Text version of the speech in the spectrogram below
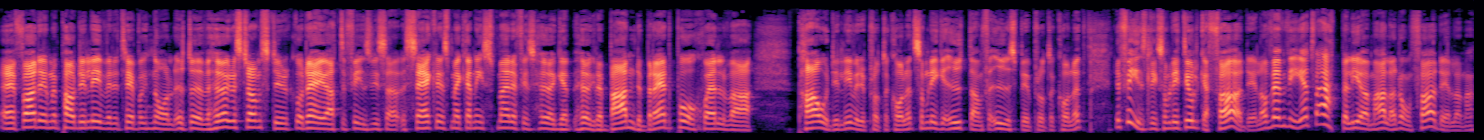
Eh, fördelen med Power Delivery 3.0 utöver högre strömstyrkor det är ju att det finns vissa säkerhetsmekanismer. Det finns högre, högre bandbredd på själva Power Delivery-protokollet som ligger utanför USB-protokollet. Det finns liksom lite olika fördelar. Och vem vet vad Apple gör med alla de fördelarna?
